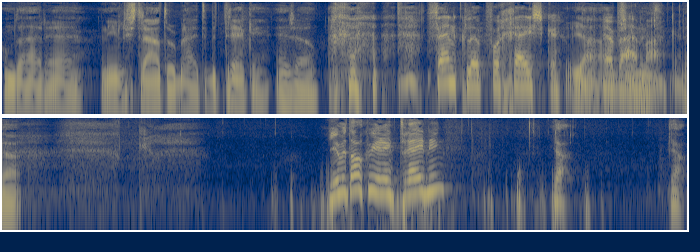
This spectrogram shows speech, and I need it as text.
om daar eh, een illustrator bij te betrekken en zo. Fanclub voor Geeske Ja, erbij absoluut. maken. Ja. Je bent ook weer in training. Ja. Ja,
